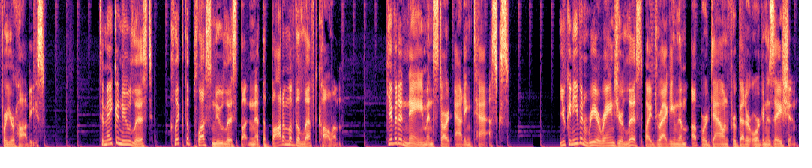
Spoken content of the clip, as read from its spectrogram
for your hobbies. To make a new list, click the plus New List button at the bottom of the left column. Give it a name and start adding tasks. You can even rearrange your list by dragging them up or down for better organization.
